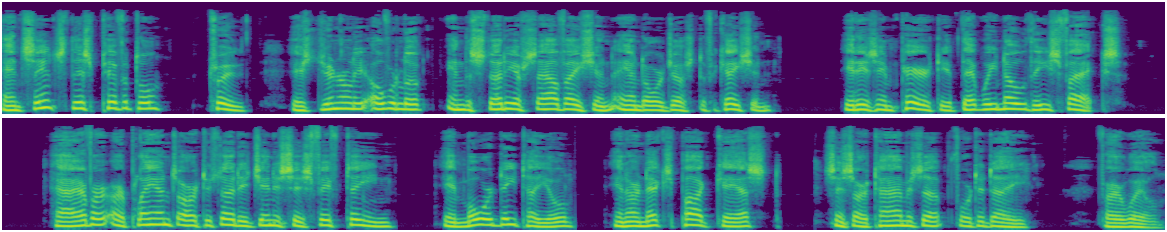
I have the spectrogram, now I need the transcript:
And since this pivotal truth is generally overlooked in the study of salvation and or justification, it is imperative that we know these facts. However, our plans are to study Genesis 15 in more detail in our next podcast since our time is up for today. Farewell.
